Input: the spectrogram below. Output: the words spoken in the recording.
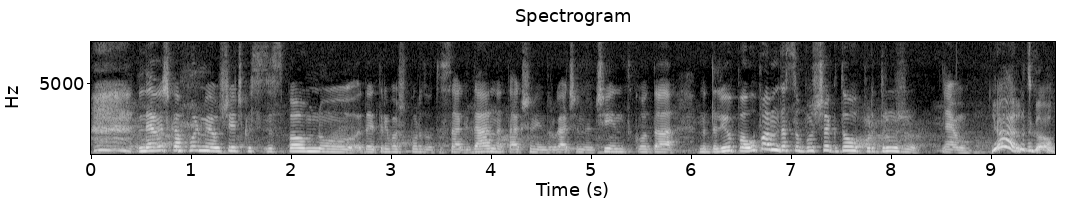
ne veš, kaj ful mi je všeč, ko si se spomnil, da je treba športovati vsak dan na takšen in drugačen način, tako da nadaljuj pa upam, da se bo še kdo pridružil njemu. Ja, let's go.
